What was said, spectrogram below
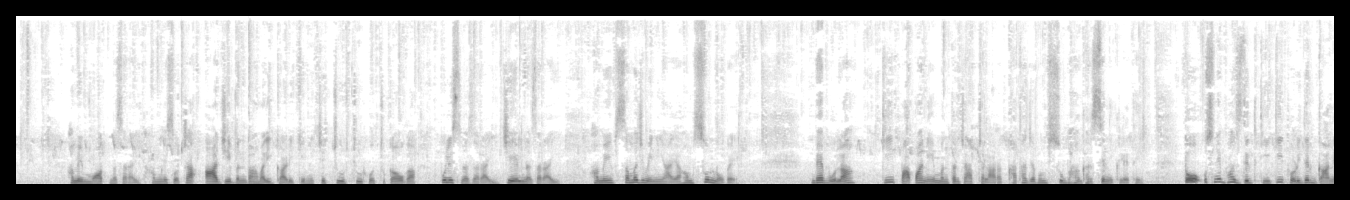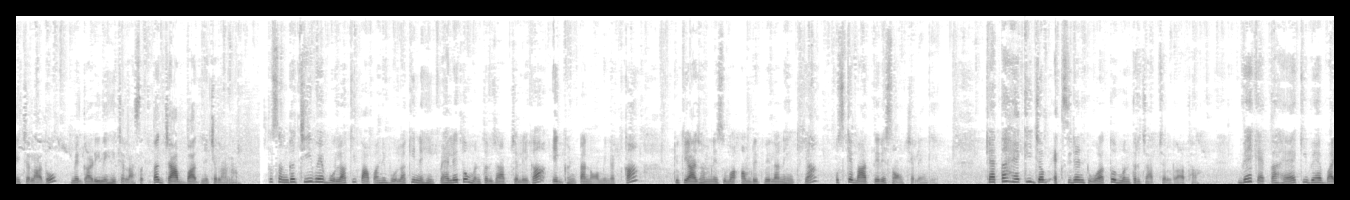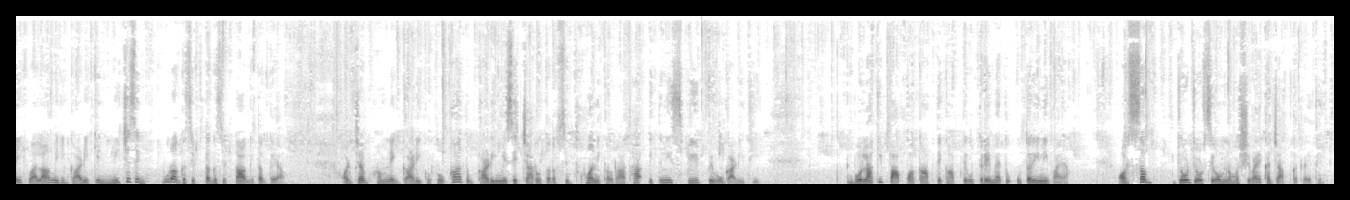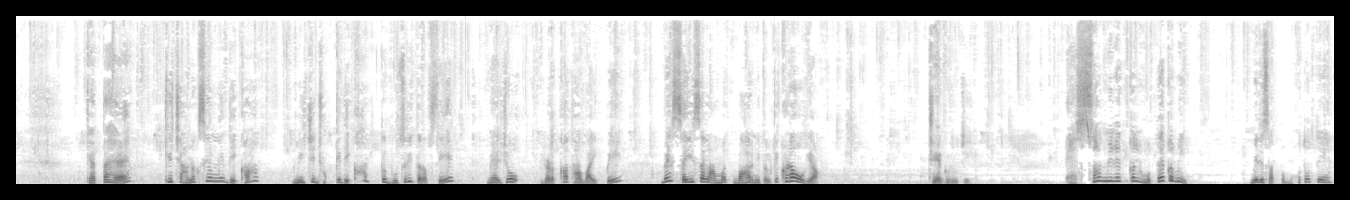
हमें मौत नज़र आई। हमने सोचा, आज ये बंदा हमारी गाड़ी के नीचे चूर चूर हो चुका होगा, पुलिस नज़र आई, जेल नज़र आई। हमें समझ में नहीं आया, हम सुन हो गए। वह बोला कि पापा ने मंत्र जाप चला रखा था जब हम सुबह घर से निकले थे। तो उसने बहुत ज़िद की कि थोड़ी देर गाने चला दो, मैं गाड़ी नहीं चला सकता, जाप बाद में चलाना। तो संगत जी वह बोला कि पापा ने बोला कि नहीं, पहले तो मंत्र जाप चलेगा एक घंटा नौ मिनट का, क्योंकि आज हमने सुबह अमृत वेला नहीं किया, उसके बाद तेरे सॉन्ग चलेंगे। कहता है कि जब एक्सीडेंट हुआ तो मंत्र जाप चल रहा था। वह कहता है कि वह बाइक वाला मेरी गाड़ी के नीचे से पूरा घसीटता घसीटता आगे तक गया। और जब हमने गाड़ी को रोका तो गाड़ी में से चारों तरफ़ से धुआँ निकल रहा था। इतनी स्पीड पे वो गाड़ी थी। बोला कि, पापा, कांपते कांपते उतरे, मैं तो उतर ही नहीं पाया। और सब ज़ोर ज़ोर से ओम नमः शिवाय का जाप कर रहे थे। कहता है कि, अचानक से हमने देखा, नीचे झुक के देखा तो दूसरी तरफ़ से वह जो लड़का था बाइक पे, वह सही सलामत बाहर निकल के खड़ा हो गया। जय गुरु जी ऐसा मेरे कल होता है कभी? मेरे साथ तो बहुत होते हैं।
